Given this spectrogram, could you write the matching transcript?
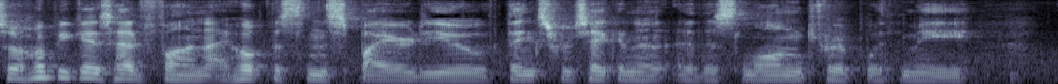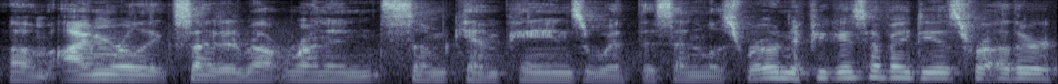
So I hope you guys had fun. I hope this inspired you. Thanks for taking a, this long trip with me. Um, I'm really excited about running some campaigns with this Endless Road. And if you guys have ideas for other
